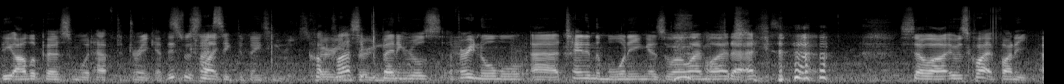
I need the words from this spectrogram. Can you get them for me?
the other person would have to drink it. This was classic like debating rules. cla- Very- classic very debating normal. rules, Yeah. very normal. Uh, 10 in the morning as well, I might add. Yeah. so uh, it was quite funny. Uh,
